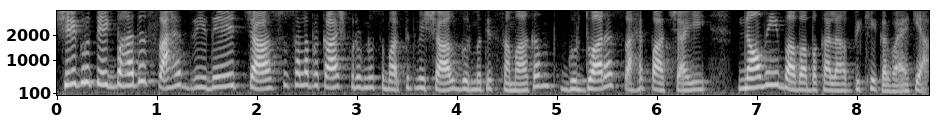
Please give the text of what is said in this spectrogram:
ਸ਼੍ਰੀ ਗੁਰੂ ਤੇਗ ਬਹਾਦਰ ਸਾਹਿਬ ਜੀ ਦੇ 400 ਸਾਲਾ ਪ੍ਰਕਾਸ਼ ਪੁਰਬ ਨੂੰ ਸਮਰਪਿਤ ਵਿਸ਼ਾਲ ਗੁਰਮਤਿ ਸਮਾਗਮ ਗੁਰਦੁਆਰਾ ਸਾਹਿਬ ਪਾਤਸ਼ਾਹੀ ਨੌਵੀਂ ਬਾਬਾ ਬਕਾਲਾ ਵਿਖੇ ਕਰਵਾਇਆ ਗਿਆ।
